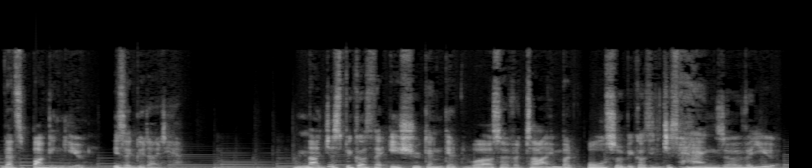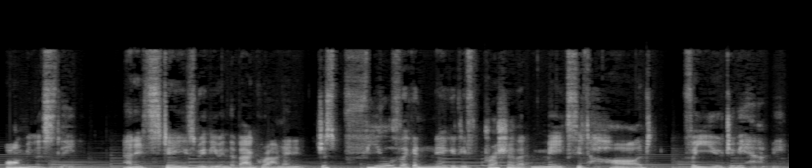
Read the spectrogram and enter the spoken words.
that's bugging you is a good idea. Not just because the issue can get worse over time, but also because it just hangs over you ominously and it stays with you in the background and it just feels like a negative pressure that makes it hard for you to be happy.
